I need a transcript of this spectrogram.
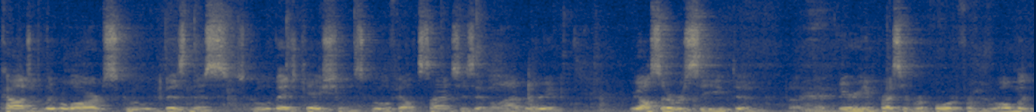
College of Liberal Arts, School of Business, School of Education, School of Health Sciences, and the library. We also received an- a a very impressive report from Enrollment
